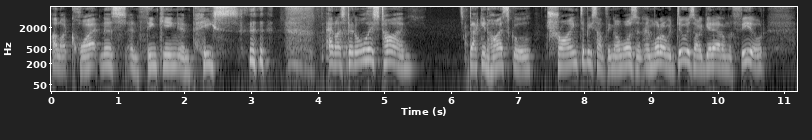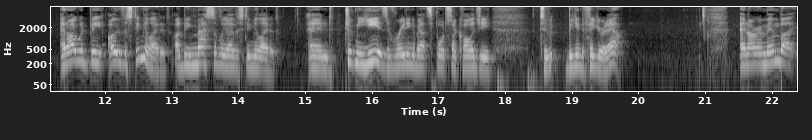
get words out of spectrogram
I like quietness and thinking and peace. and I spent all this time back in high school trying to be something I wasn't. And what I would do is I would get out on the field and I would be overstimulated. I'd be massively overstimulated. And took me years of reading about sports psychology to begin to figure it out. And I remember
